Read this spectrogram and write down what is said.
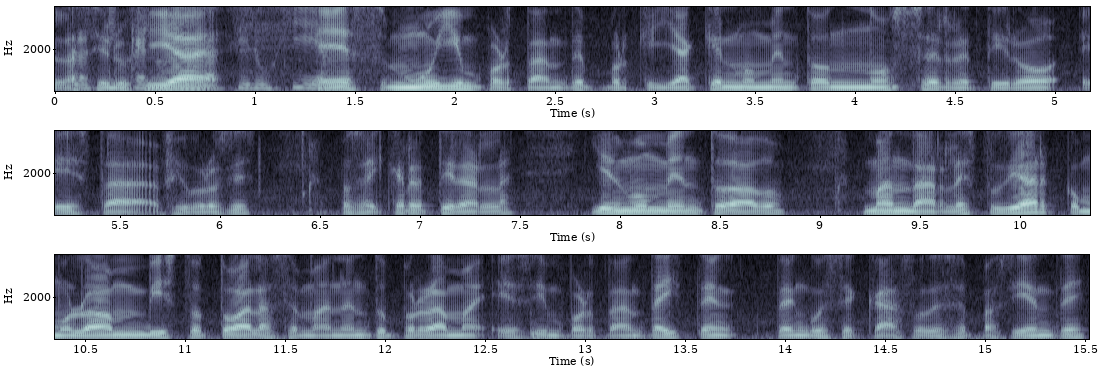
la cirugía la cirugía. es muy importante porque ya que en un momento no se retiró esta fibrosis, pues hay que retirarla y en un momento dado mandarla a estudiar, como lo han visto toda la semana en tu programa, es importante. Ahí ten- tengo ese caso de ese paciente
